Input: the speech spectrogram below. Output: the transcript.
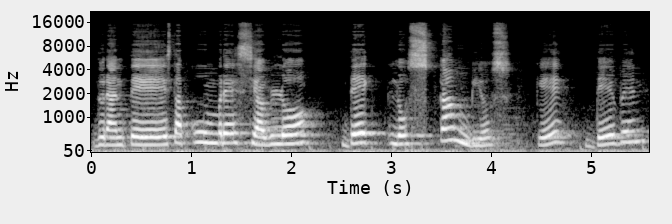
durante esta cumbre se habló de los cambios que deben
